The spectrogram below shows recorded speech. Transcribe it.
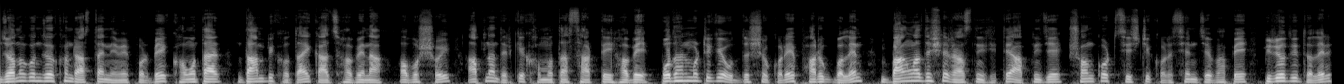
জনগণ যখন রাস্তায় নেমে পড়বে, ক্ষমতার দাম্ভিকতায় কাজ হবে না। অবশ্যই আপনাদেরকে ক্ষমতা ছাড়তেই হবে। প্রধানমন্ত্রীকে উদ্দেশ্য করে ফারুক বলেন, বাংলাদেশের রাজনীতিতে আপনি যে সংকট সৃষ্টি করেছেন, যেভাবে বিরোধী দলের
